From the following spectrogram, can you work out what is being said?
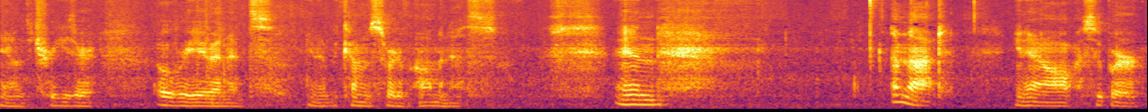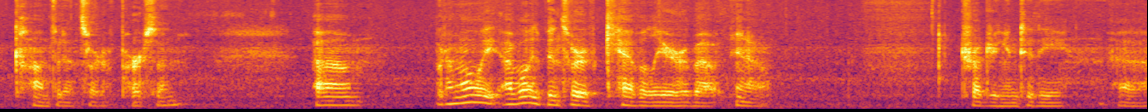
you know, the trees are over you and it's, you know, becomes sort of ominous. And I'm not, you know, a super confident sort of person. Um, but I'm always, I've always been sort of cavalier about, you know, trudging into the uh,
